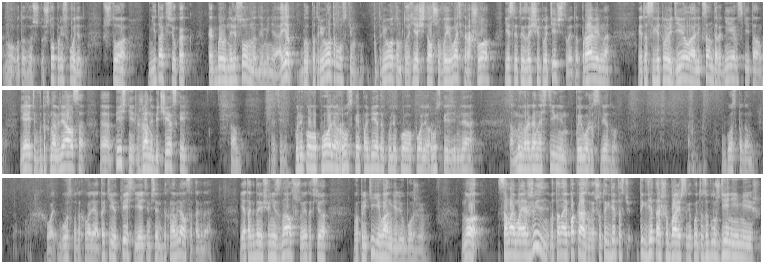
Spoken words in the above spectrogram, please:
ну, вот это, что, что происходит, что не так все, как как было нарисовано для меня. А я был патриот русским, патриотом, то есть я считал, что воевать хорошо, если ты защиту Отечества, это правильно, это святое дело. Александр Невский там, я этим вдохновлялся. Э, песни Жанны Бичевской, там, эти, Куликово поле, русская победа, Куликово поле, русская земля. Там, мы врага настигнем по его же следу. Там, Господом Господа хваля. Такие вот песни, я этим всем вдохновлялся тогда. Я тогда еще не знал, что это все вопреки Евангелию Божию. Но сама моя жизнь, вот она и показывает, что ты где-то ты где ошибаешься, какое-то заблуждение имеешь.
